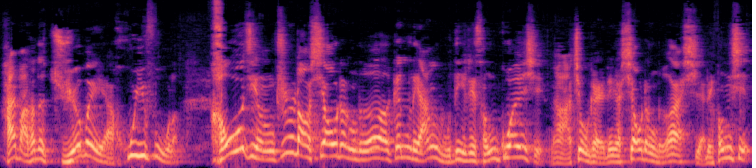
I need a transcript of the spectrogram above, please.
还把他的爵位啊恢复了。侯景知道萧正德跟梁武帝这层关系啊，就给这个萧正德啊写了一封信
